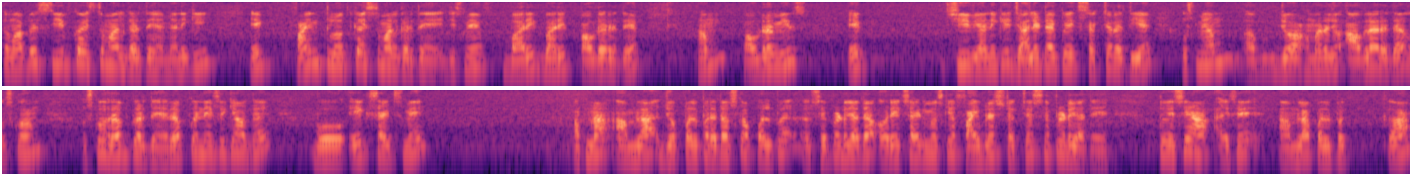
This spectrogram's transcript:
तो वहाँ पे सीव का इस्तेमाल करते हैं यानी कि एक फाइन क्लोथ का इस्तेमाल करते हैं, जिसमें बारीक बारीक पाउडर रहते हैं। हम पाउडर मीन्स एक शीव यानी कि जाले टाइप का एक स्ट्रक्चर रहती है, उसमें हम जो हमारा जो आंवला रहता है, उसको हम, उसको रब करते हैं। रब करने से क्या होता है? वो एक साइड्स में अपना आंवला जो पल्प रहता है, उसका पल्प सेपरेट हो जाता है और एक साइड में उसके फाइब्रस स्ट्रक्चर सेपरेट हो जाते हैं। तो इसे ऐसे आंवला पल्प का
